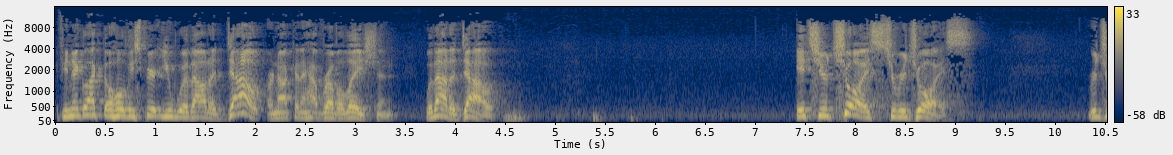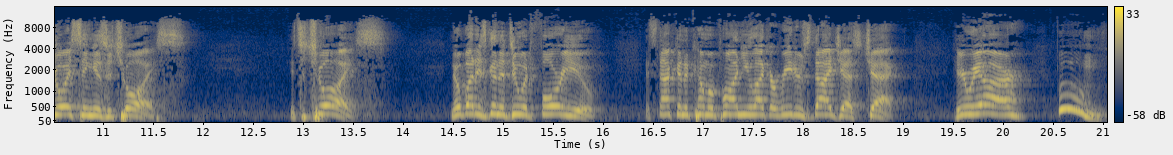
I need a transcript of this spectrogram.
If you neglect the Holy Spirit, you without a doubt are not going to have revelation. Without a doubt. It's your choice to rejoice. Rejoicing is a choice. It's a choice. Nobody's going to do it for you. It's not going to come upon you like a Reader's Digest check. Here we are. Boom.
